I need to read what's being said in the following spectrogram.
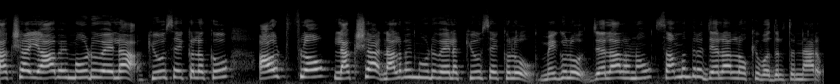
లక్ష యాభై మూడు వేల క్యూసెక్కులకు అవుట్ఫ్లో లక్ష నలభై మూడు వేల క్యూసెక్కులు మిగులు జలాలను సముద్ర జలాల్లోకి వదులుతున్నారు.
